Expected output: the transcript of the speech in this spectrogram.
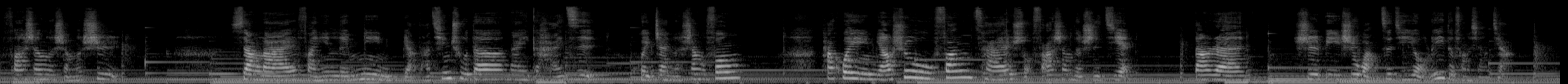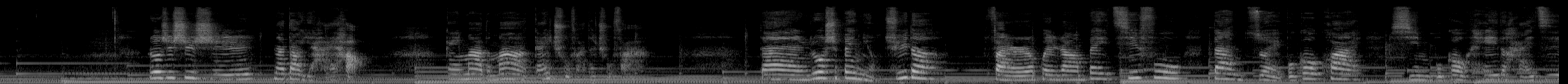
发生了什么事？向来反应灵敏、表达清楚的那一个孩子会占了上风。他会描述方才所发生的事件，当然势必是往自己有利的方向讲。若是事实，那倒也还好，该骂的骂，该处罚的处罚。但若是被扭曲的，反而会让被欺负但嘴不够快、心不够黑的孩子，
